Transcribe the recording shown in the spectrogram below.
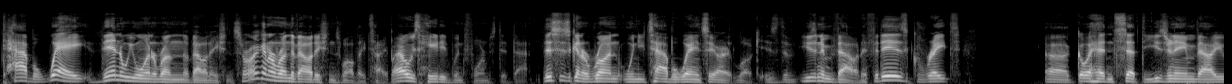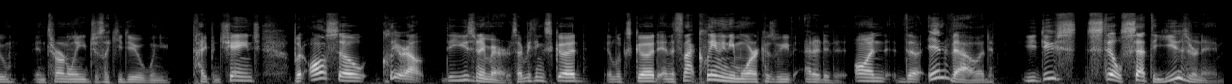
tab away, then we want to run the validations. So we're not going to run the validations while they type. I always hated when forms did that. This is going to run when you tab away and say, all right, look, is the username valid? If it is, great uh, go ahead and set the username value internally, just like you do when you type and change, but also clear out the username errors. Everything's good, it looks good, and it's not clean anymore because we've edited it. On the invalid, you do still set the username,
